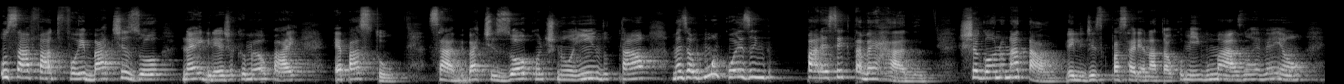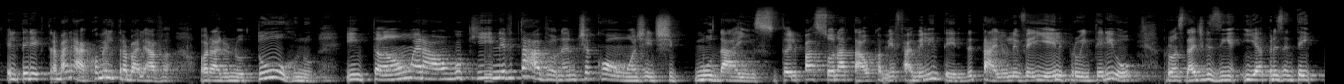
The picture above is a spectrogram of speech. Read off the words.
O safado foi e batizou na igreja que o meu pai é pastor, sabe? Batizou, continuou indo tal, mas alguma coisa parecia que estava errada. Chegou no Natal, ele disse que passaria Natal comigo, mas no Réveillon ele teria que trabalhar. Como ele trabalhava horário noturno, então era algo que inevitável, né? Não tinha como a gente mudar isso. Então ele passou Natal com a minha família inteira. Detalhe, eu levei ele para o interior, para uma cidade vizinha e apresentei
